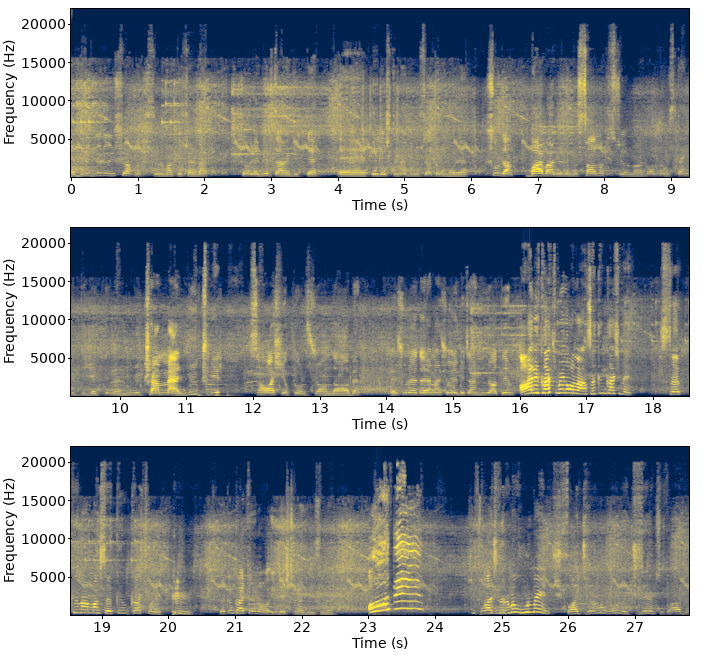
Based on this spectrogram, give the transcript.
e, büyücü yürüyüşü yapmak istiyorum arkadaşlar ben. Şöyle bir tanecik de e, iyileştirme büyüsü atalım oraya. Şuradan barbarlarımı salmak istiyorum abi. Onlar üstten gidecek değil mi? Mükemmel, mük bir savaş yapıyoruz şu anda abi. E, şuraya da hemen şöyle bir tane büyü atayım. Abi kaçmayın oradan, sakın kaçmayın. Sakın ama sakın kaçmayın. sakın kaçmayın o iyileştirme büyüsünden. Abi! Şifacılarıma vurmayın. Şifacılarıma vurmayın. Çizerim sizi abi.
